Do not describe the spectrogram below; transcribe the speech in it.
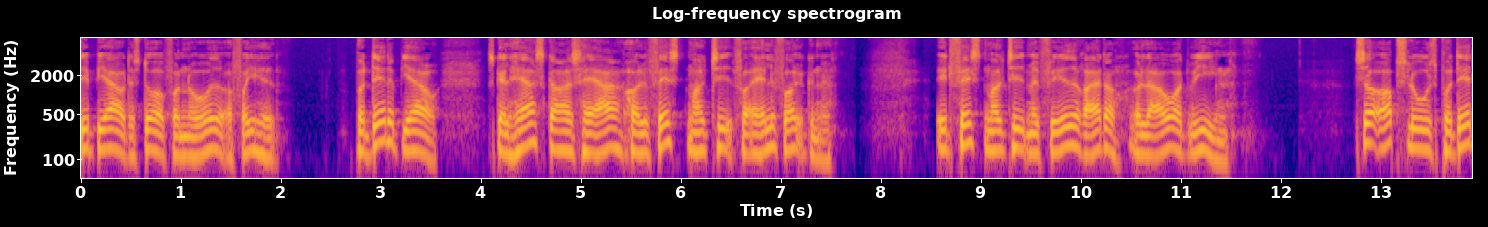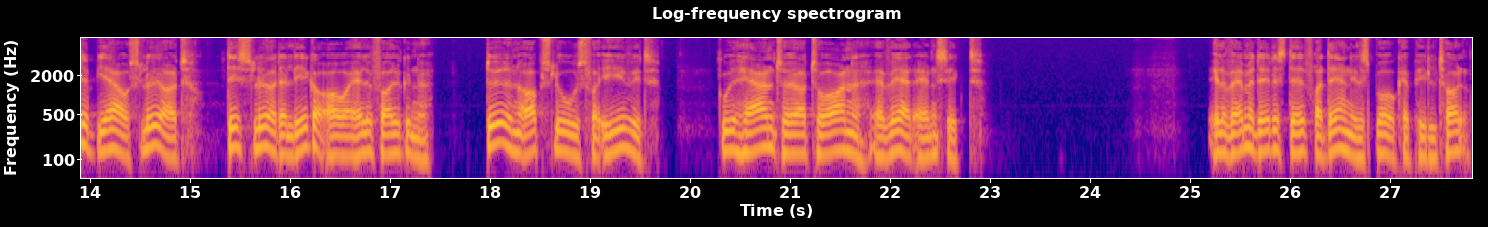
Det bjerg, der står for noget og frihed. På dette bjerg skal herskares herre holde festmåltid for alle folkene. Et festmåltid med fede retter og lavret vin. Så opsluges på dette bjerg sløret, det slør, der ligger over alle folkene. Døden opsluges for evigt. Gud Herren tørrer tårerne af hvert ansigt. Eller hvad med dette sted fra Daniels bog, kapitel 12?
